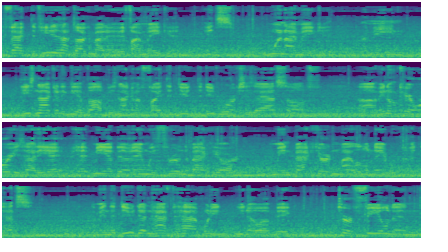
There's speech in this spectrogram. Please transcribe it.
the fact that he's not talking about it if I make it, it's when I make it. I mean, he's not going to give up. He's not going to fight. The dude, the dude works his ass off. Um, he don't care where he's at. He hit, me up the other day and we threw in the backyard. I mean, backyard in my little neighborhood. That's, I mean, the dude doesn't have to have when he, you know, a big turf field and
